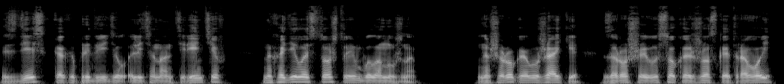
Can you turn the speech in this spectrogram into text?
Здесь, как и предвидел лейтенант Терентьев, находилось то, что им было нужно. На широкой лужайке, заросшей высокой жесткой травой,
